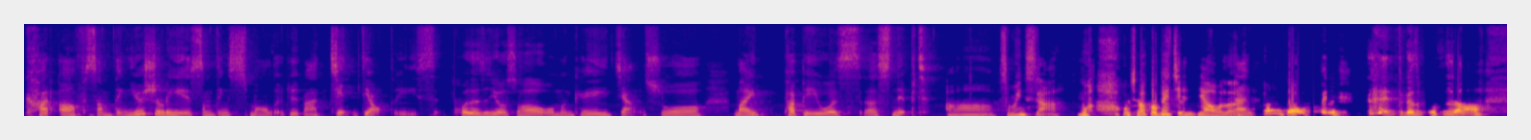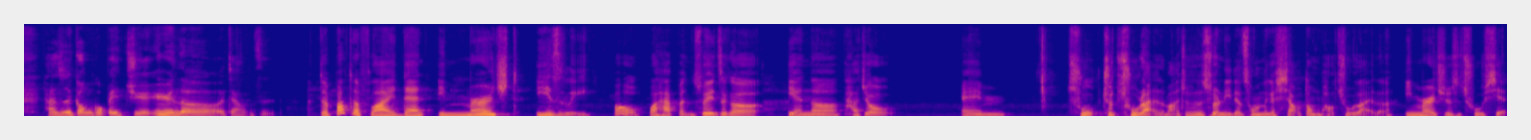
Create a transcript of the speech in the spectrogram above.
cut off something. Usually it's something smaller，就是把它剪掉的意思。或者是有时候我们可以讲说，My puppy was uh, snipped. 啊，什么意思啊？哇，我小狗被剪掉了。但公狗被对，这个是不是哦？它是公狗被绝育了，这样子。 The butterfly then emerged easily. Oh, what happened? 所以这个边呢，它就嗯 出就出来了嘛，就是顺利的从那个小洞跑出来了。Emerge 就是出现。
